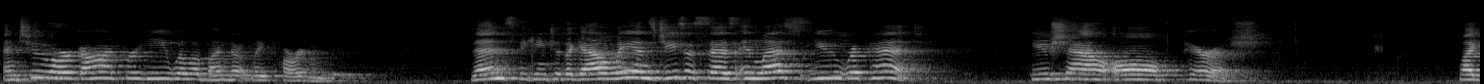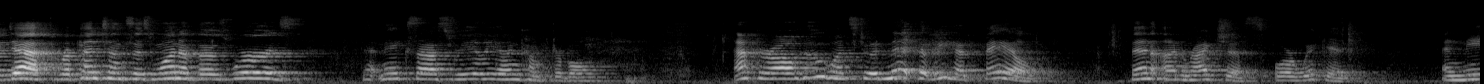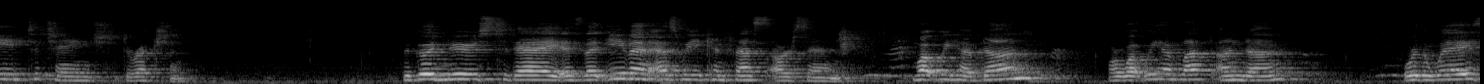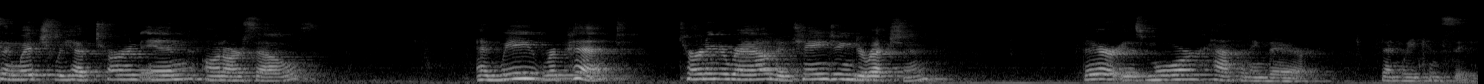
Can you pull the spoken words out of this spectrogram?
And to our God, for he will abundantly pardon. Then, speaking to the Galileans, Jesus says, Unless you repent, you shall all perish. Like death, repentance is one of those words that makes us really uncomfortable. After all, who wants to admit that we have failed, been unrighteous or wicked, and need to change direction? The good news today is that even as we confess our sin, what we have done or what we have left undone, or the ways in which we have turned in on ourselves, and we repent, turning around and changing direction, there is more happening there than we can see.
